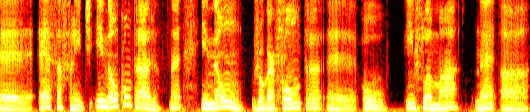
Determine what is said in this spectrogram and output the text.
É, essa frente e não o contrário, né? E não jogar contra é, ou inflamar, né? A,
